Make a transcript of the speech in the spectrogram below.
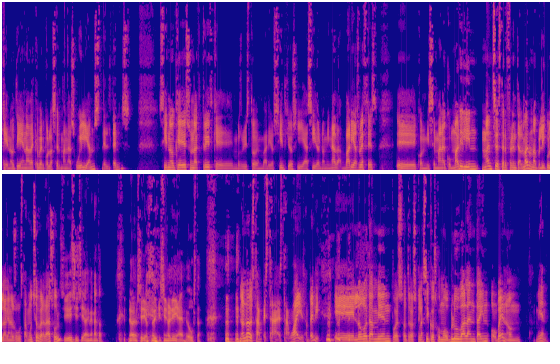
que no tiene nada que ver con las hermanas Williams del tenis, sino que es una actriz que hemos visto en varios sitios y ha sido nominada varias veces eh, con Mi Semana con Marilyn, Manchester frente al mar, una película que nos gusta mucho, ¿verdad, Sul? Sí, sí, sí, a mí me encanta. No, en serio, no, sin línea, ¿eh? me gusta. No, no, está, está, está guay esa peli. Eh, luego también, pues otros clásicos como Blue Valentine o Venom, también.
